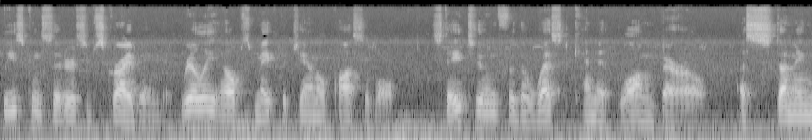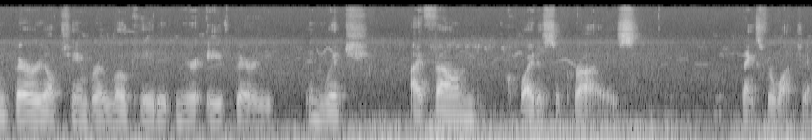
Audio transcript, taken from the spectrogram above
please consider subscribing. It really helps make the channel possible. Stay tuned for the West Kennet Long Barrow, a stunning burial chamber located near Avebury in which I found quite a surprise. Thanks for watching.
